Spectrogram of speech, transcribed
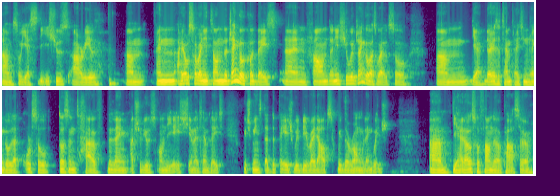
Um, so yes, the issues are real. Um, and I also ran it on the Django code base and found an issue with Django as well. So um, yeah, there is a template in Django that also doesn't have the lang attributes on the HTML template, which means that the page will be read out with the wrong language. Um, yeah, I also found a parser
